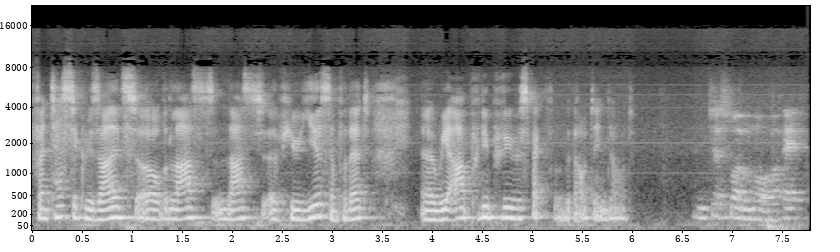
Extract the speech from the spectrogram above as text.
fantastic results over the last last uh, few years, and for that uh, we are pretty pretty respectful without any doubt. And just one more. It,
